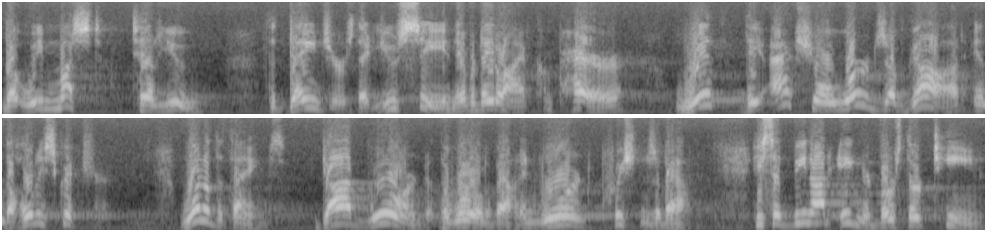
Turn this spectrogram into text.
But we must tell you the dangers that you see in everyday life compare with the actual words of God in the Holy Scripture. One of the things God warned the world about and warned Christians about, he said, Be not ignorant, verse 13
